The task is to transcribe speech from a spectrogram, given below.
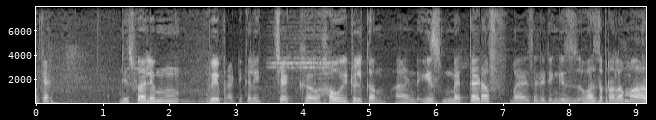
okay this volume we practically check uh, how it will come and is method of BIOS editing is was the problem or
